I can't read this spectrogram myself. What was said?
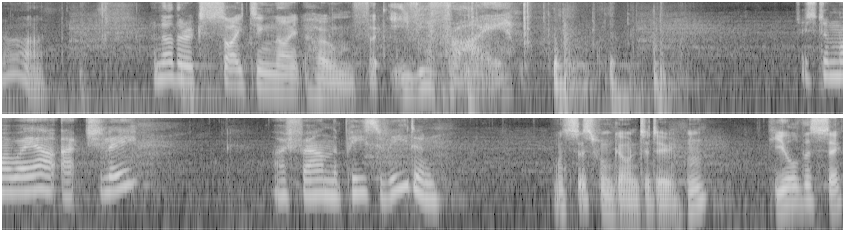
Ah, another exciting night home for Evie Frye. Just on my way out, actually. I found the piece of Eden. What's this one going to do, hmm? Heal the sick?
